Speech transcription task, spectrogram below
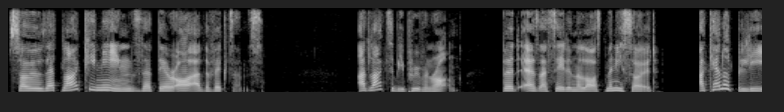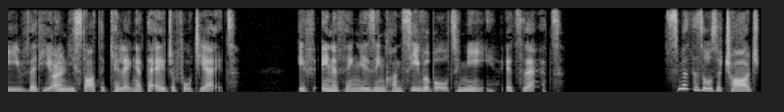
So that likely means that there are other victims. I'd like to be proven wrong, but as I said in the last mini-sode, I cannot believe that he only started killing at the age of 48. If anything is inconceivable to me, it's that. Smith is also charged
